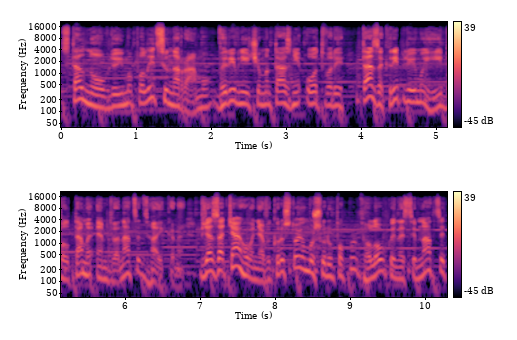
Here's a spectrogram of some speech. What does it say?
Встановлюємо полицю на раму, вирівнюючи монтажні отвори, та закріплюємо її болтами М12 з гайками. Для затягування використовуємо шурупокрут головкою на 17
